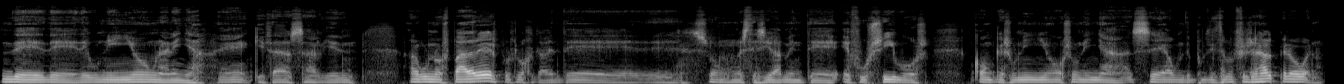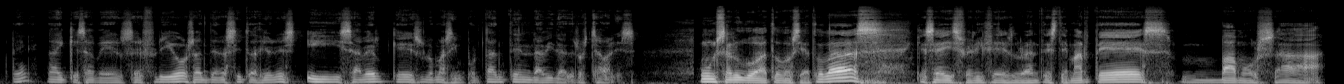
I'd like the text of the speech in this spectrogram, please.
de, de, de un niño o una niña. Eh. Quizás alguien algunos padres, pues lógicamente son excesivamente efusivos con que su niño o su niña sea un deportista profesional, pero bueno, ¿eh? hay que saber ser fríos ante las situaciones y saber qué es lo más importante en la vida de los chavales. Un saludo a todos y a todas, que seáis felices durante este martes. Vamos a,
